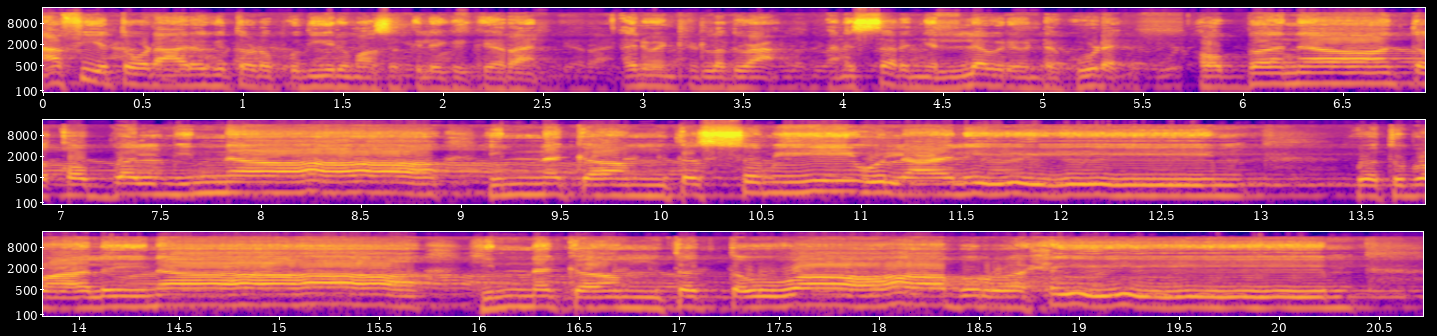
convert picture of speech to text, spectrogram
ആഫിയത്തോടെ ആരോഗ്യത്തോടെ പുതിയൊരു മാസത്തിലേക്ക് കയറാൻ അതിനു വേണ്ടിയിട്ടുള്ള ദുആ മനസ്സറിഞ്ഞ് എല്ലാവരും എൻ്റെ കൂടെ ربنا تقبل منا إنك أنت السميع العليم وتب علينا إنك أنت التواب الرحيم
